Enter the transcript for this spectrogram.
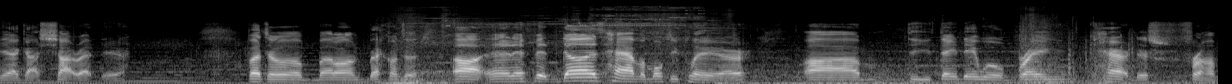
yeah, I got shot right there. But uh, but on back onto uh, and if it does have a multiplayer, um, do you think they will bring characters from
